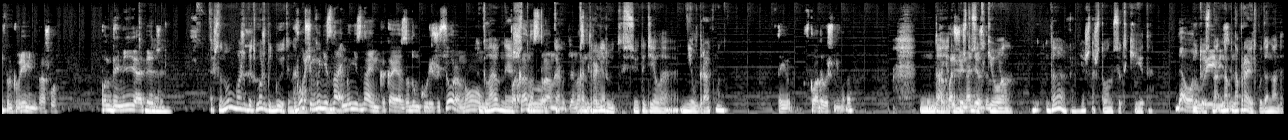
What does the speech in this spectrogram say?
Столько времени прошло. Пандемия, опять же. Так что, ну, может быть, может быть, будет и В общем, мы не знаем, мы не знаем, какая задумка у режиссера, но главное, пока что странно, для нас контролирует все это дело Нил Дракман. Ты вкладываешь в него, да? Да, как я большие думаю, надежды. Он... Да, конечно, что он все-таки это. Да, он. Ну, то есть на, на, направит куда надо.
